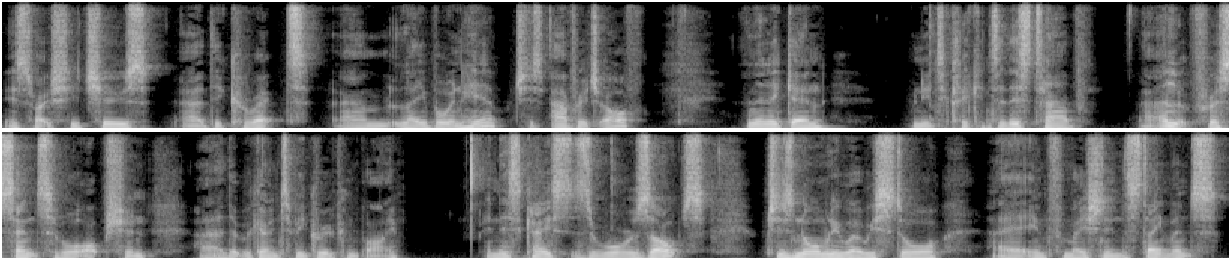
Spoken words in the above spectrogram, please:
is to actually choose uh, the correct um, label in here, which is average of, and then again, we need to click into this tab and look for a sensible option uh, that we're going to be grouping by. In this case, it's the raw results, which is normally where we store uh, information in the statements.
